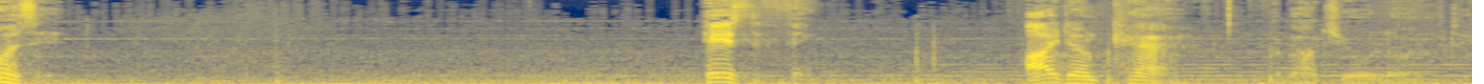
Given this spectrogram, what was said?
was it? Here's the thing. I don't care about your loyalty.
